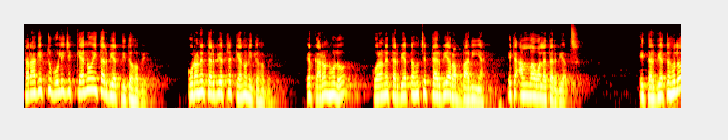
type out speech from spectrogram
তার আগে একটু বলি যে কেন এই তার বিয়াত নিতে হবে? কোরআনের তারবিয়াতটা কেন নিতে হবে? এর কারণ হলো, কোরআনের তারবিয়াতটা হচ্ছে তারবিয়া রব্বানিয়া। এটা আল্লাহওয়ালা তারবিয়াত। এই তারবিয়াতটা হলো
